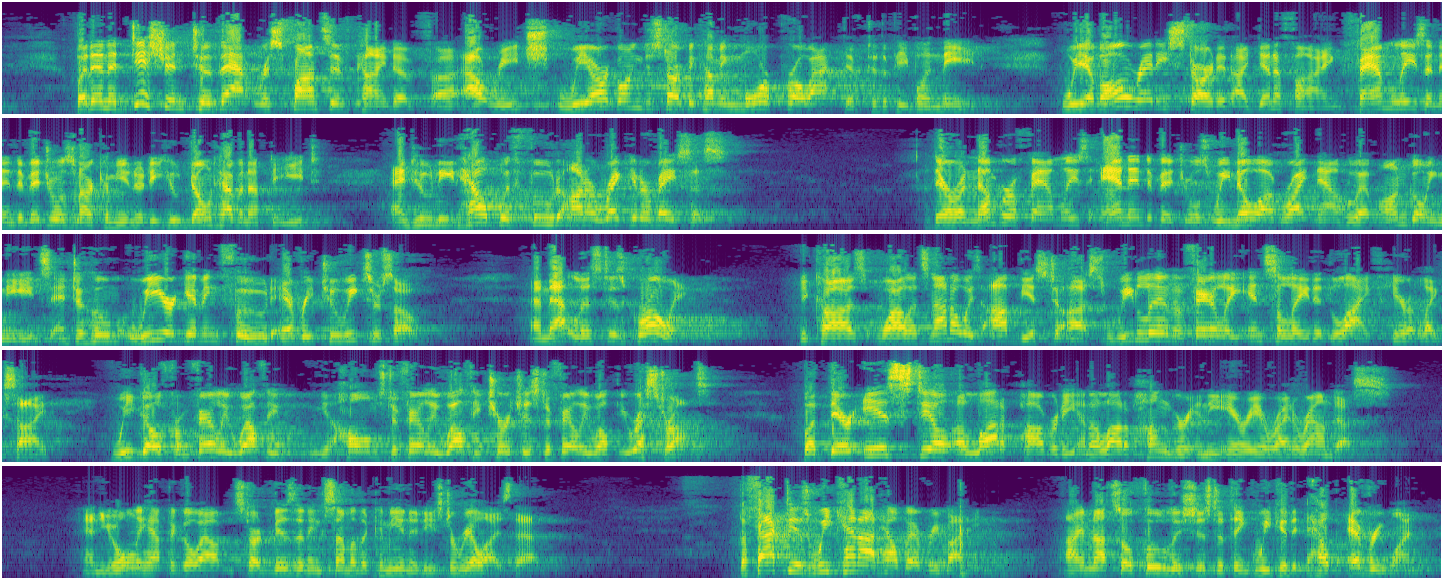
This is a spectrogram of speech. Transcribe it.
But in addition to that responsive kind of uh, outreach, we are going to start becoming more proactive to the people in need. We have already started identifying families and individuals in our community who don't have enough to eat and who need help with food on a regular basis. There are a number of families and individuals we know of right now who have ongoing needs and to whom we are giving food every two weeks or so. And that list is growing. Because while it's not always obvious to us, we live a fairly insulated life here at Lakeside. We go from fairly wealthy homes to fairly wealthy churches to fairly wealthy restaurants. But there is still a lot of poverty and a lot of hunger in the area right around us. And you only have to go out and start visiting some of the communities to realize that. The fact is, we cannot help everybody. I am not so foolish as to think we could help everyone.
